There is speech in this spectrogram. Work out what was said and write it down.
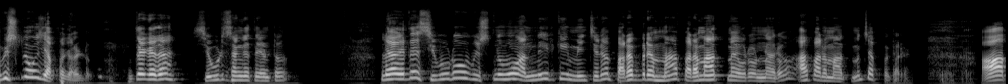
విష్ణువు చెప్పగలడు. అంతే కదా? శివుడి సంగతి ఏంటో? లేకపోతే శివుడు విష్ణువు అన్నిటికీ మించిన పరబ్రహ్మ పరమాత్మ ఎవరు ఉన్నారో ఆ పరమాత్మ చెప్పగలడు. ఆ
